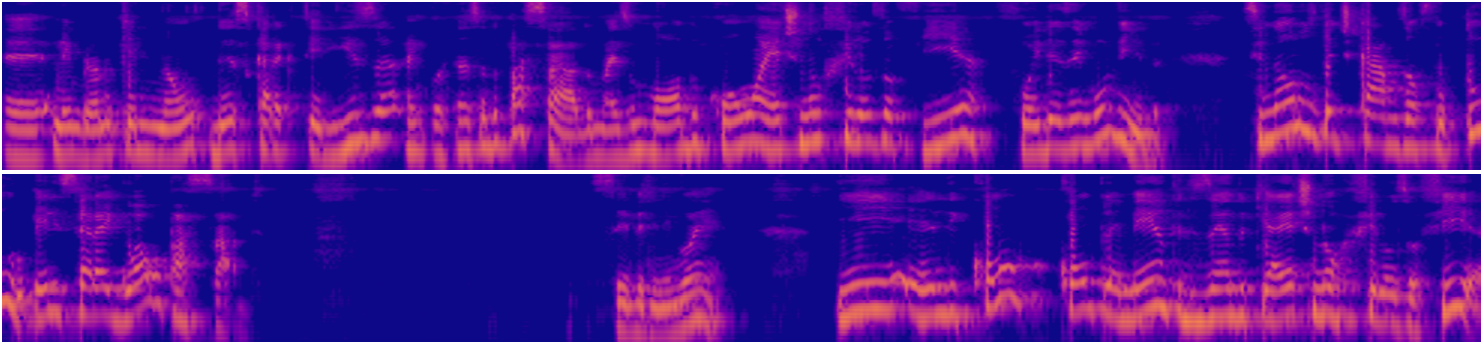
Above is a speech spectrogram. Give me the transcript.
é, lembrando que ele não descaracteriza a importância do passado, mas o modo como a etnofilosofia foi desenvolvida. Se não nos dedicarmos ao futuro, ele será igual ao passado. Severino Ingoen. E ele com, complementa dizendo que a etnofilosofia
